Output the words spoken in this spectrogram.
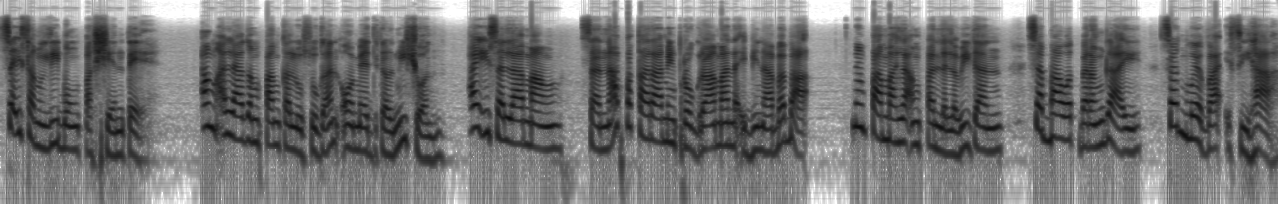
sa isang libong pasyente. Ang alagang pangkalusugan o medical mission ay isa lamang sa napakaraming programa na ibinababa ng pamahalaang panlalawigan sa bawat barangay sa Nueva Ecija.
